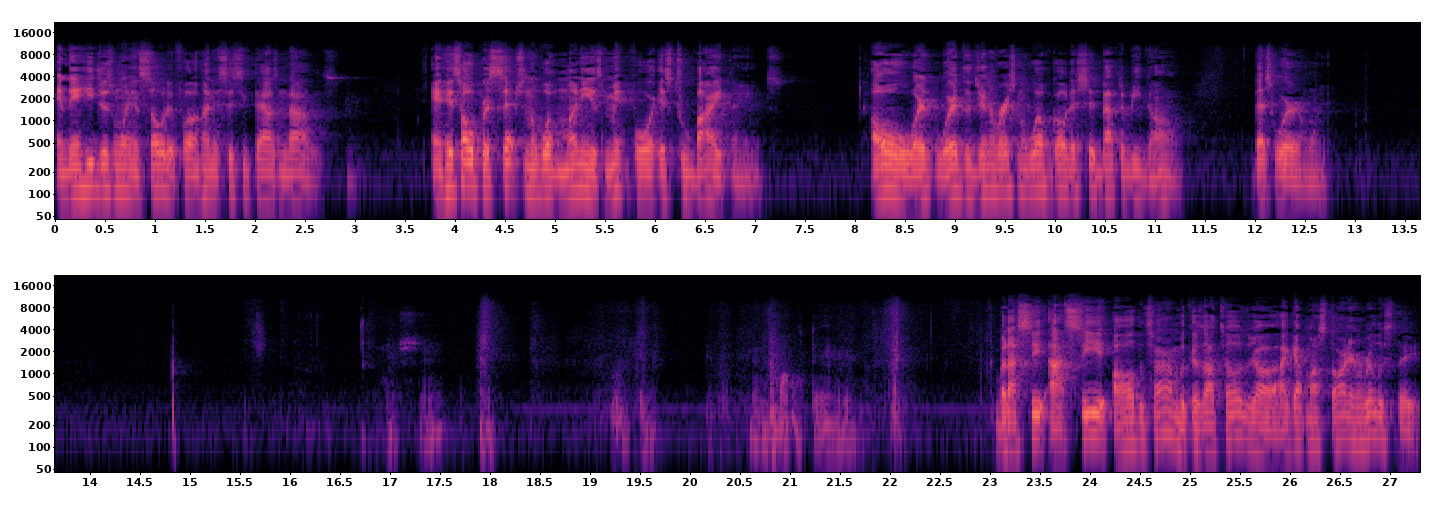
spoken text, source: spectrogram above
And then he just went and sold it for $160,000. And his whole perception of what money is meant for is to buy things. Oh, where where'd the generational wealth go? That shit about to be gone. That's where it went. Oh shit. in here. But I see I see it all the time because I told y'all I got my start in real estate.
